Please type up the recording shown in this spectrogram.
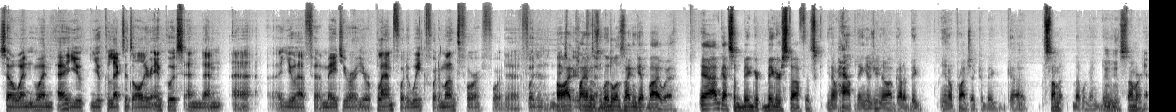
So when when uh, you you collected all your inputs and then uh, you have uh, made your your plan for the week, for the month, for for the for the. oh, I plan as little as I can get by with. Yeah, I've got some bigger bigger stuff that's you know happening. As you know, I've got a big you know project, a big uh, summit that we're going to do mm-hmm. this summer. Yeah,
